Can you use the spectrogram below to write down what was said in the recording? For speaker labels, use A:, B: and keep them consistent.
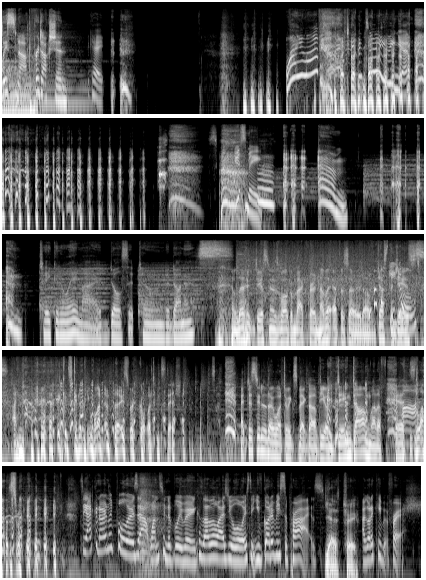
A: listener production.
B: Okay. Why are you laughing?
C: I don't know.
B: anything yet. Excuse me. Um, Ahem. Ahem. Take it away, my dulcet toned Adonis.
C: Hello, listeners. Welcome back for another episode of Just the
B: giggles.
C: Gist. I know. I think it's going to be one of those recording sessions. I just didn't know what to expect after your ding dong motherfuckers ah. last week.
B: See, I can only pull those out once in a blue moon because otherwise you'll always think you've got to be surprised.
C: yeah, true.
B: I got to keep it fresh.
